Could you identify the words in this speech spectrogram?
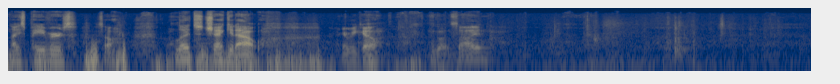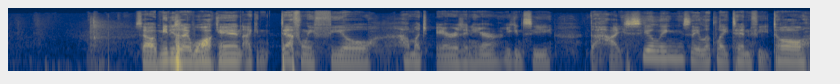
nice pavers. So let's check it out. Here we go. We go inside. So immediately as I walk in, I can definitely feel how much air is in here. You can see the high ceilings. They look like 10 feet tall.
